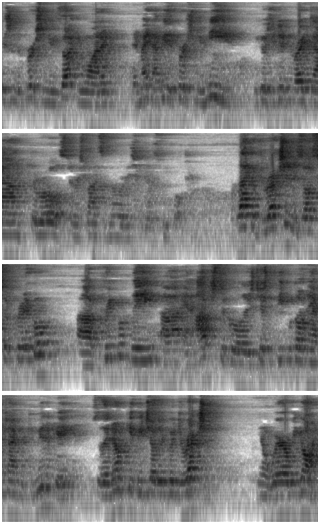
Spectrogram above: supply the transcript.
isn't the person you thought you wanted, and might not be the person you need because you didn't write down the roles and responsibilities for those people. Lack of direction is also critical. Uh, frequently, uh, an obstacle is just people don't have time to communicate, so they don't give each other good direction. You know, where are we going?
